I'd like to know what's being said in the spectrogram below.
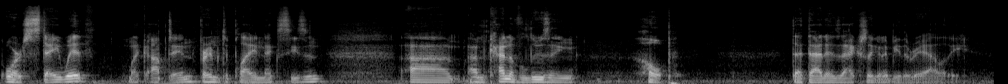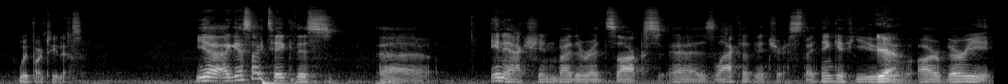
or stay with, like opt in for him to play next season. Um, I'm kind of losing hope that that is actually going to be the reality with Martinez. Yeah, I guess I take this uh, inaction by the Red Sox as lack of interest. I think if you yeah. are very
